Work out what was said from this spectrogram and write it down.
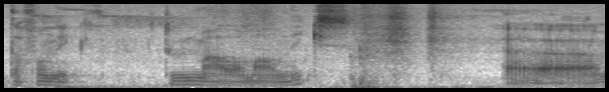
dat vond ik toen maar allemaal niks. Ehm,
